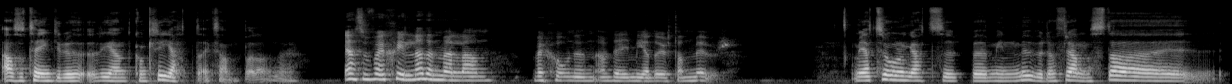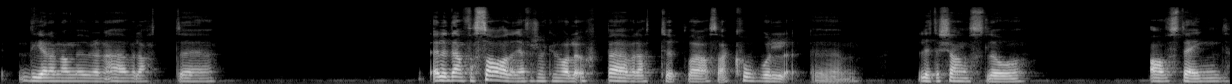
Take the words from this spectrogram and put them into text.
Alltså tänker du rent konkreta exempel eller? Alltså vad är skillnaden mellan versionen av dig med och utan mur? Men jag tror nog att typ eh, min mur, den främsta eh, delen av muren är väl att... Eller den fasaden jag försöker hålla uppe väl att typ vara så här cool, eh, lite känslo avstängd.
